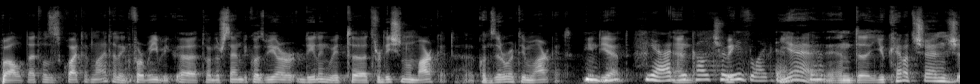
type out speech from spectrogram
Well, that was quite enlightening for me uh, to understand because we are dealing with a traditional market, a conservative market in mm-hmm. the end. Yeah, agriculture we, is like that. Yeah, yeah. and uh, you cannot change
